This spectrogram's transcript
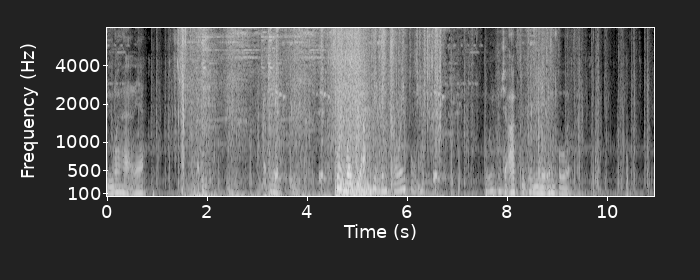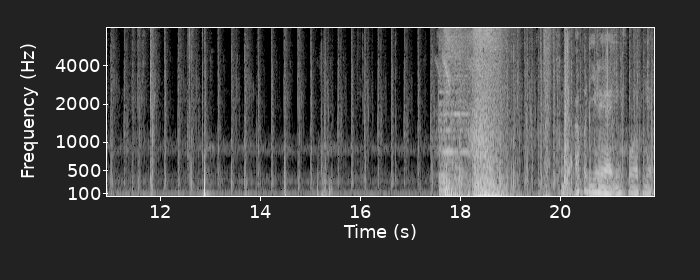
ซื้อมาหาเนี่ยส่วนวันที่อัพกีดเอ็มโฟให้ผมอุ้ยผมจะอัพกีดพอดีเลยเอ็มโฟอะผมจะอัพพอดีเลยอะเอ็มโฟพี่อะ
